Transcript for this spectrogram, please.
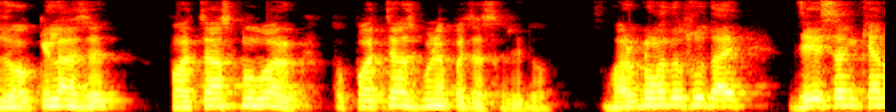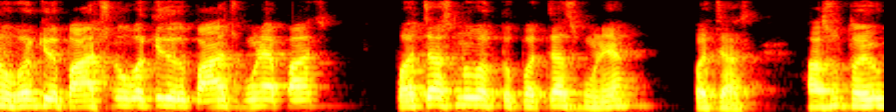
જો કેટલા છે? પચાસનો વર્ગ. તો પચાસ ગુણ્યા પચાસ કરી દો. વર્ગનો મતલબ શું થાય? જે સંખ્યાનો વર્ગ કીધો, પાંચનો વર્ગ કીધો, તો પાંચ ગુણ્યા પાંચ. પચાસનો વર્ગ, તો પચાસ ગુણ્યા પચાસ. આ શું થયું?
